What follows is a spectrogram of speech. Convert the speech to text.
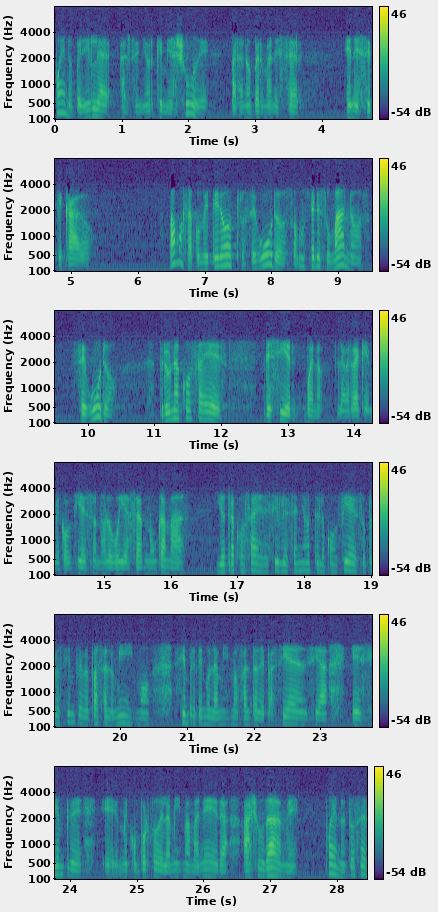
Bueno, pedirle al Señor que me ayude para no permanecer en ese pecado. Vamos a cometer otro, seguro, somos seres humanos, seguro. Pero una cosa es decir, bueno, la verdad que me confieso, no lo voy a hacer nunca más, y otra cosa es decirle, Señor, te lo confieso, pero siempre me pasa lo mismo, siempre tengo la misma falta de paciencia, eh, siempre eh, me comporto de la misma manera, ayúdame. Bueno, entonces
